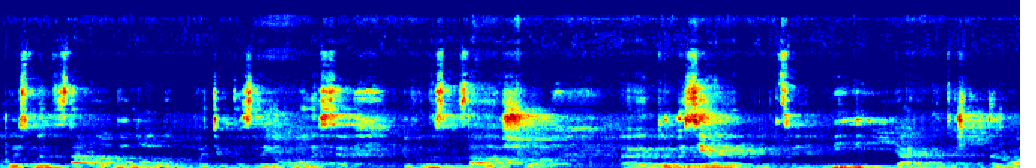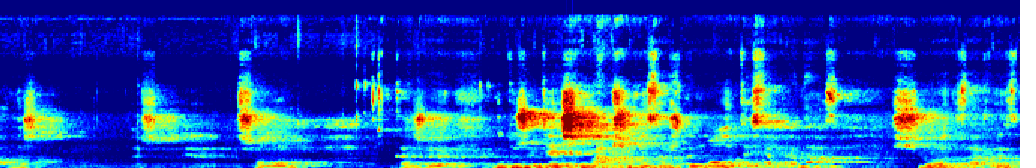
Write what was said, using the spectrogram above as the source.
колись ми не знали один одного, потім познайомилися, і вони сказали, що е, друзі, це мій і я йому теж подарувала шолом. Каже, ми дуже вдячні вам, що ви завжди молитеся про нас, що захист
